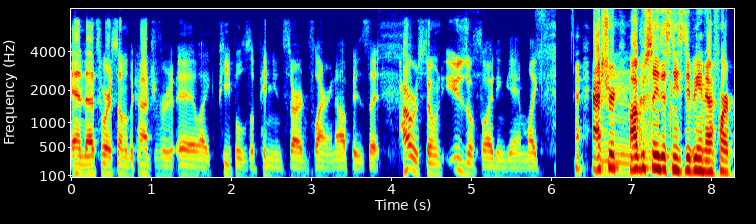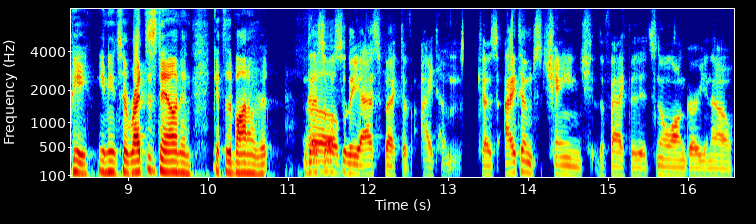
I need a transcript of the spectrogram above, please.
And that's where some of the controversy, uh, like people's opinions started flaring up, is that Power Stone is a fighting game. Like, A- Asher, Mm. obviously this needs to be an FRP. You need to write this down and get to the bottom of it. There's Uh, also the aspect of items because items change the fact that it's no longer, you know,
